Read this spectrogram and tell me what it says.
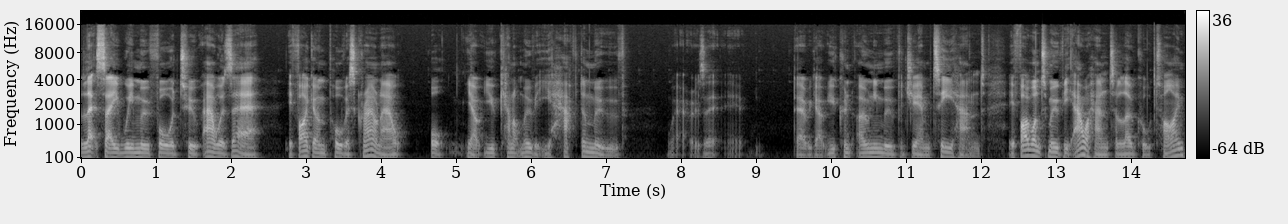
let's say we move forward two hours there, if I go and pull this crown out, you know, you cannot move it, you have to move, where is it? There we go. You can only move the GMT hand. If I want to move the hour hand to local time,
